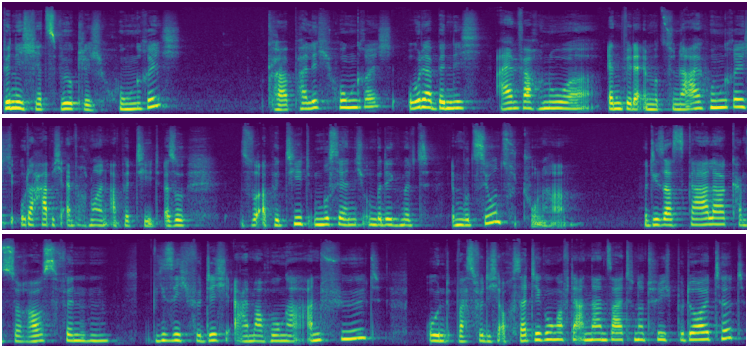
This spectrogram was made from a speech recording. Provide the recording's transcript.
bin ich jetzt wirklich hungrig körperlich hungrig oder bin ich einfach nur entweder emotional hungrig oder habe ich einfach nur einen Appetit? Also so Appetit muss ja nicht unbedingt mit Emotionen zu tun haben. Mit dieser Skala kannst du herausfinden, wie sich für dich einmal Hunger anfühlt und was für dich auch Sättigung auf der anderen Seite natürlich bedeutet,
